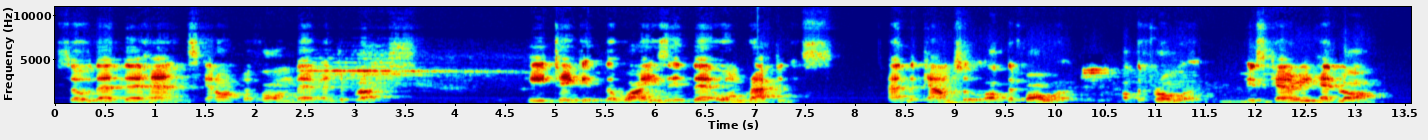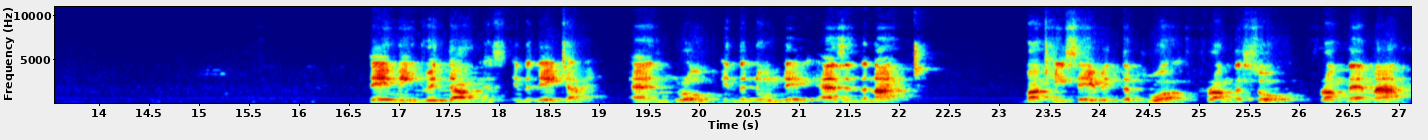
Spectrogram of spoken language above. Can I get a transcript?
so that their hands cannot perform their enterprise. He taketh the wise in their own craftiness, and the counsel of the forward of the froward is carried headlong. They meet with darkness in the daytime, and grope in the noonday as in the night. But he saveth the poor from the sword, from their mouth,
